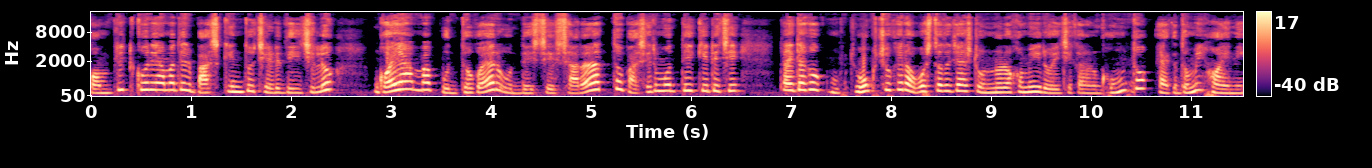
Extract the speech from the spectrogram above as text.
কমপ্লিট করে আমাদের বাস কিন্তু ছেড়ে দিয়েছিল। গয়া বা বুদ্ধ গয়ার উদ্দেশ্যে। সারা রাত তো বাসের মধ্যেই কেটেছে। তাই দেখো, মুখ চোখের অবস্থা তো জাস্ট অন্যরকমই রয়েছে, কারণ ঘুম তো একদমই হয়নি।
